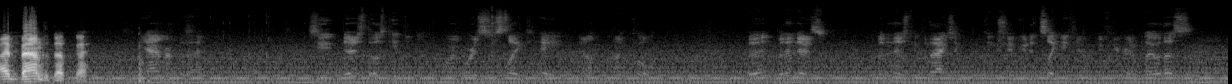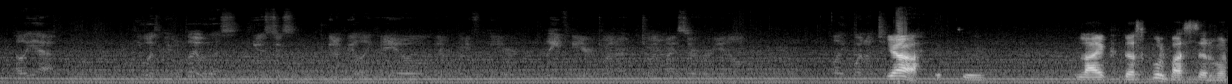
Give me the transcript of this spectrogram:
I banned that guy. Yeah, yeah. He wasn't gonna play with us. He was just gonna be like, hey yo, everybody from here, leave here, join our, join my server, you know. Like, why don't you? Yeah, it's, uh, like the school bus server.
